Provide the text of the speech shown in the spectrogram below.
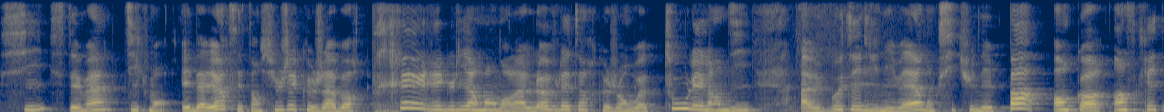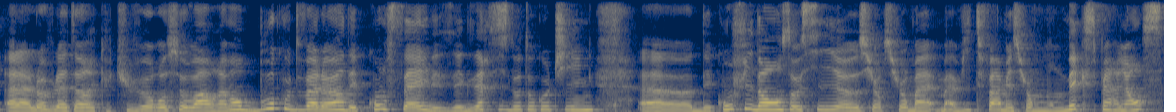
systématiquement. Et d'ailleurs, c'est un sujet que j'aborde très régulièrement dans la love letter que j'envoie tous les lundis avec Beauté de l'univers. Donc si tu n'es pas encore inscrite à la Love Letter et que tu veux recevoir vraiment beaucoup de valeur, des conseils, des exercices d'auto-coaching, euh, des confidences aussi euh, sur, sur ma, vie de femme et sur mon expérience,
